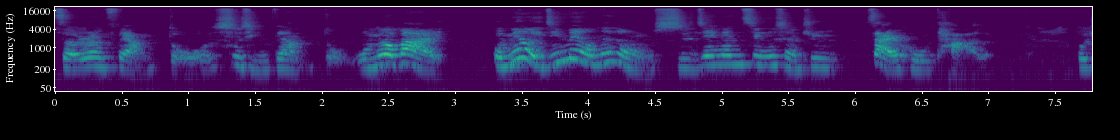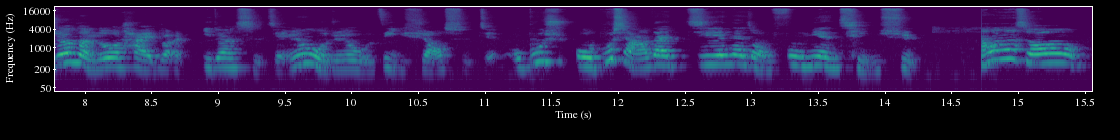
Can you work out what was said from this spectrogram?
责任非常多，事情非常多，我没有办法，我没有已经没有那种时间跟精神去在乎他了。我就冷落他一段一段时间，因为我觉得我自己需要时间，我不需我不想要再接那种负面情绪。然后那时候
